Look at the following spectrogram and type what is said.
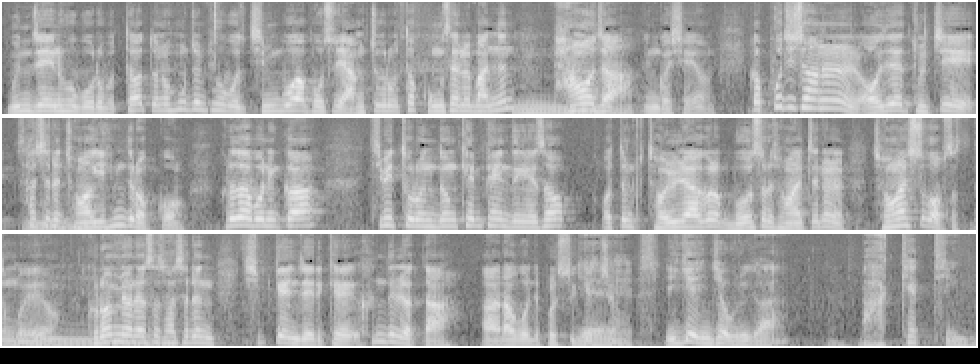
문재인 후보로부터 또는 홍준표 후보 진보와 보수 양쪽으로부터 공세를 받는 음. 방어자인 것이에요. 그러니까 포지션을 어디에 둘지 사실은 음. 정하기 힘들었고 그러다 보니까 TV 토론 등 캠페인 등에서 어떤 전략을 무엇으로 정할지를 정할 수가 없었던 거예요. 음. 그런 면에서 사실은 쉽게 이제 이렇게 흔들렸다라고 이제 볼 수 있겠죠. 예. 이게 이제 우리가 마케팅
